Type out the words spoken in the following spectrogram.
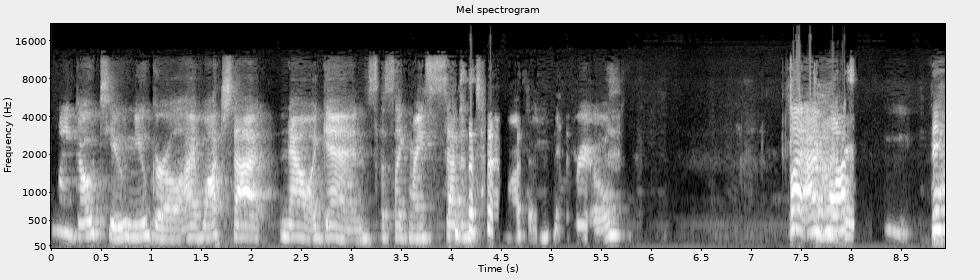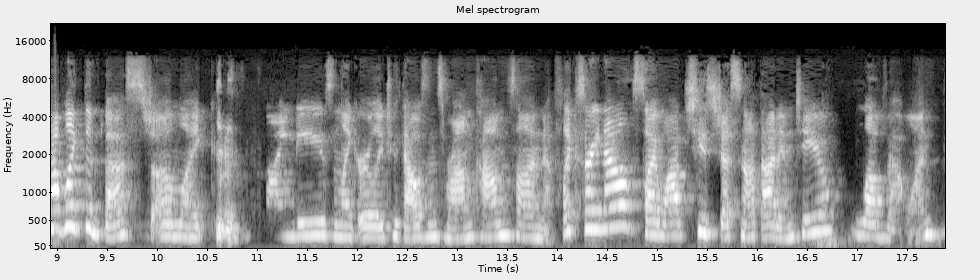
my go-to New Girl, I've watched that now again, so it's like my seventh time watching it through. But I've watched they have like the best um like 90s and like early 2000s rom-coms on Netflix right now. So I watched He's Just Not That Into You. Love that one.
